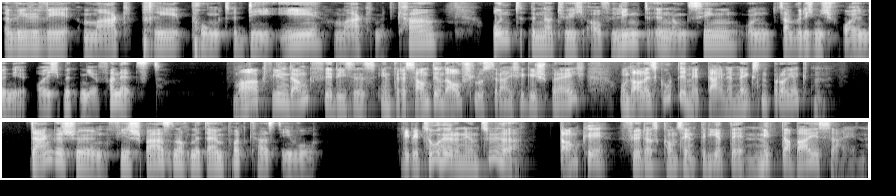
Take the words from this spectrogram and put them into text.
www.markpre.de, Mark mit K und bin natürlich auf LinkedIn und Xing und da würde ich mich freuen, wenn ihr euch mit mir vernetzt. Marc, vielen Dank für dieses interessante und aufschlussreiche Gespräch und alles Gute mit deinen nächsten Projekten. Dankeschön. Viel Spaß noch mit deinem Podcast, Ivo. Liebe Zuhörerinnen und Zuhörer, danke für das konzentrierte Mit dabei sein.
